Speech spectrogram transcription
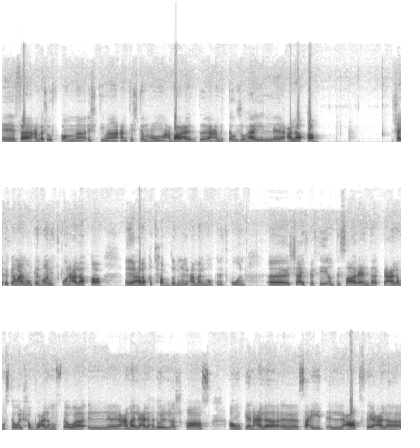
آه، فعم بشوفكم آه، اجتماع عم تجتمعوا مع بعض آه، عم بتوجوا هاي العلاقة. شايفة كمان ممكن هون تكون علاقة آه، علاقة حب ضمن العمل ممكن تكون آه، شايفة في انتصار عندك على مستوى الحب وعلى مستوى العمل على هدول الأشخاص أو ممكن على آه، صعيد العاطفة على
